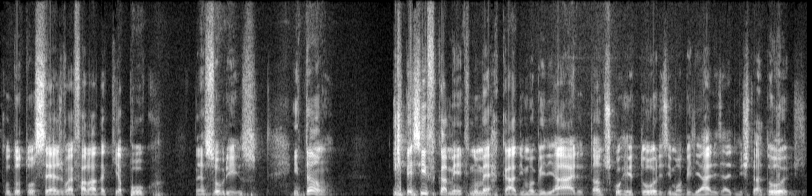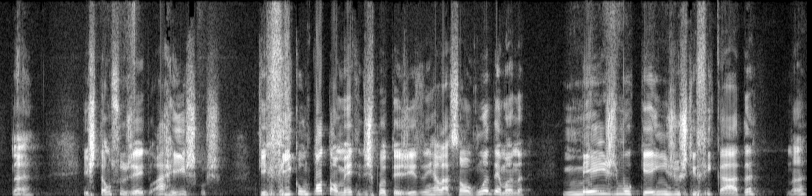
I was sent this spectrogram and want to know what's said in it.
que o doutor Sérgio vai falar daqui a pouco né, sobre isso. Então, especificamente no mercado imobiliário, tantos corretores, imobiliários e administradores né, estão sujeitos a riscos que ficam totalmente desprotegidos em relação a alguma demanda, mesmo que injustificada, né,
